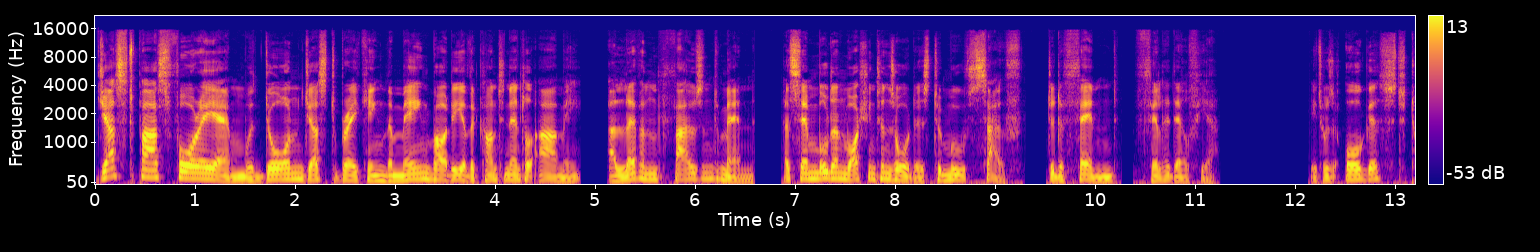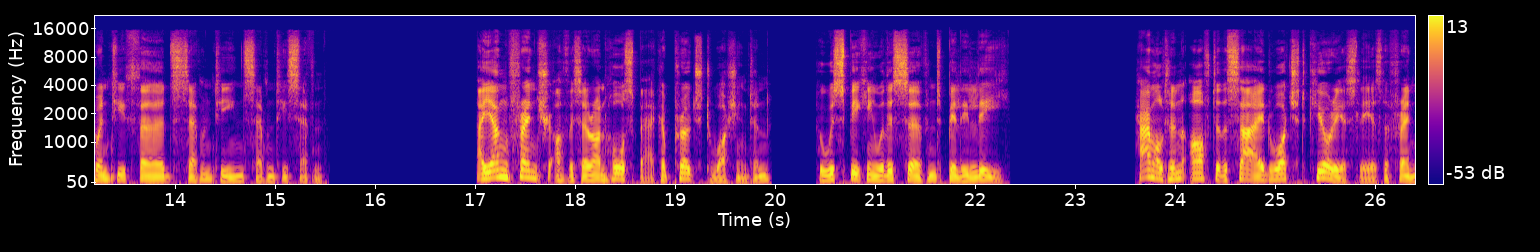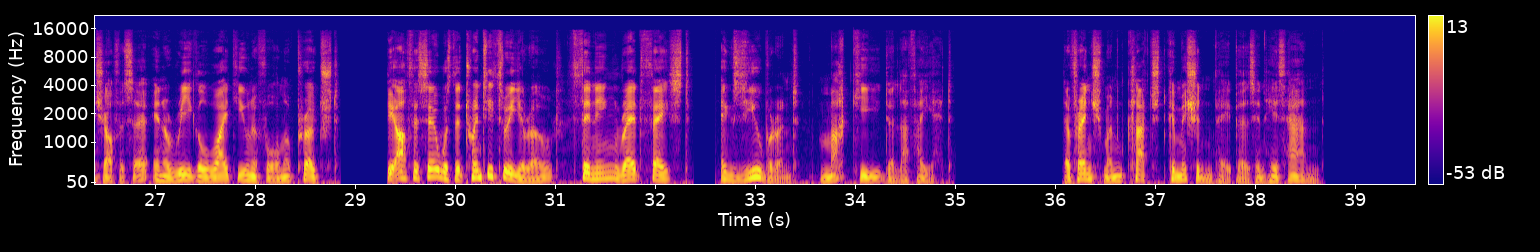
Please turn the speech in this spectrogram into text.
Just past 4 a.m., with dawn just breaking, the main body of the Continental Army, 11,000 men, assembled on Washington's orders to move south to defend Philadelphia. It was August 23, 1777. A young French officer on horseback approached Washington who was speaking with his servant Billy Lee. Hamilton, off to the side, watched curiously as the French officer, in a regal white uniform, approached. The officer was the twenty-three year old, thinning, red faced, exuberant Marquis de Lafayette. The Frenchman clutched commission papers in his hand.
